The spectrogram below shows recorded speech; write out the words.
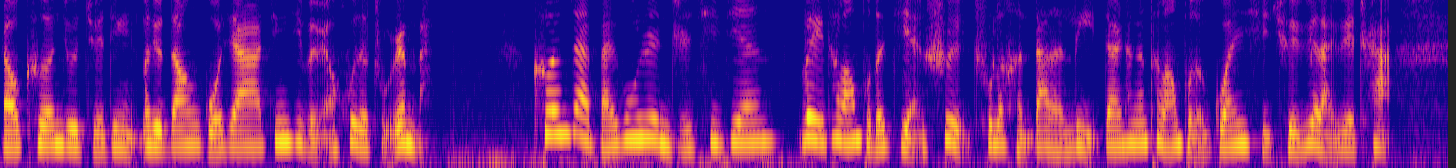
然后科恩就决定，那就当国家经济委员会的主任吧。科恩在白宫任职期间，为特朗普的减税出了很大的力，但是他跟特朗普的关系却越来越差。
